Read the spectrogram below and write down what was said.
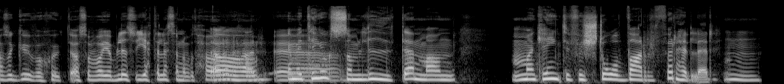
Alltså gud vad sjukt. Alltså, jag blir så jätteledsen av att höra det här. Ja, men tänk Eh, också som liten, man, man kan ju inte förstå varför heller. Mm.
